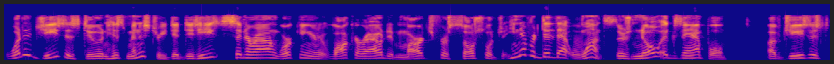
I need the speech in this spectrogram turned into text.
what did Jesus do in his ministry? Did did he sit around working or walk around and march for social? He never did that once. There's no example of Jesus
